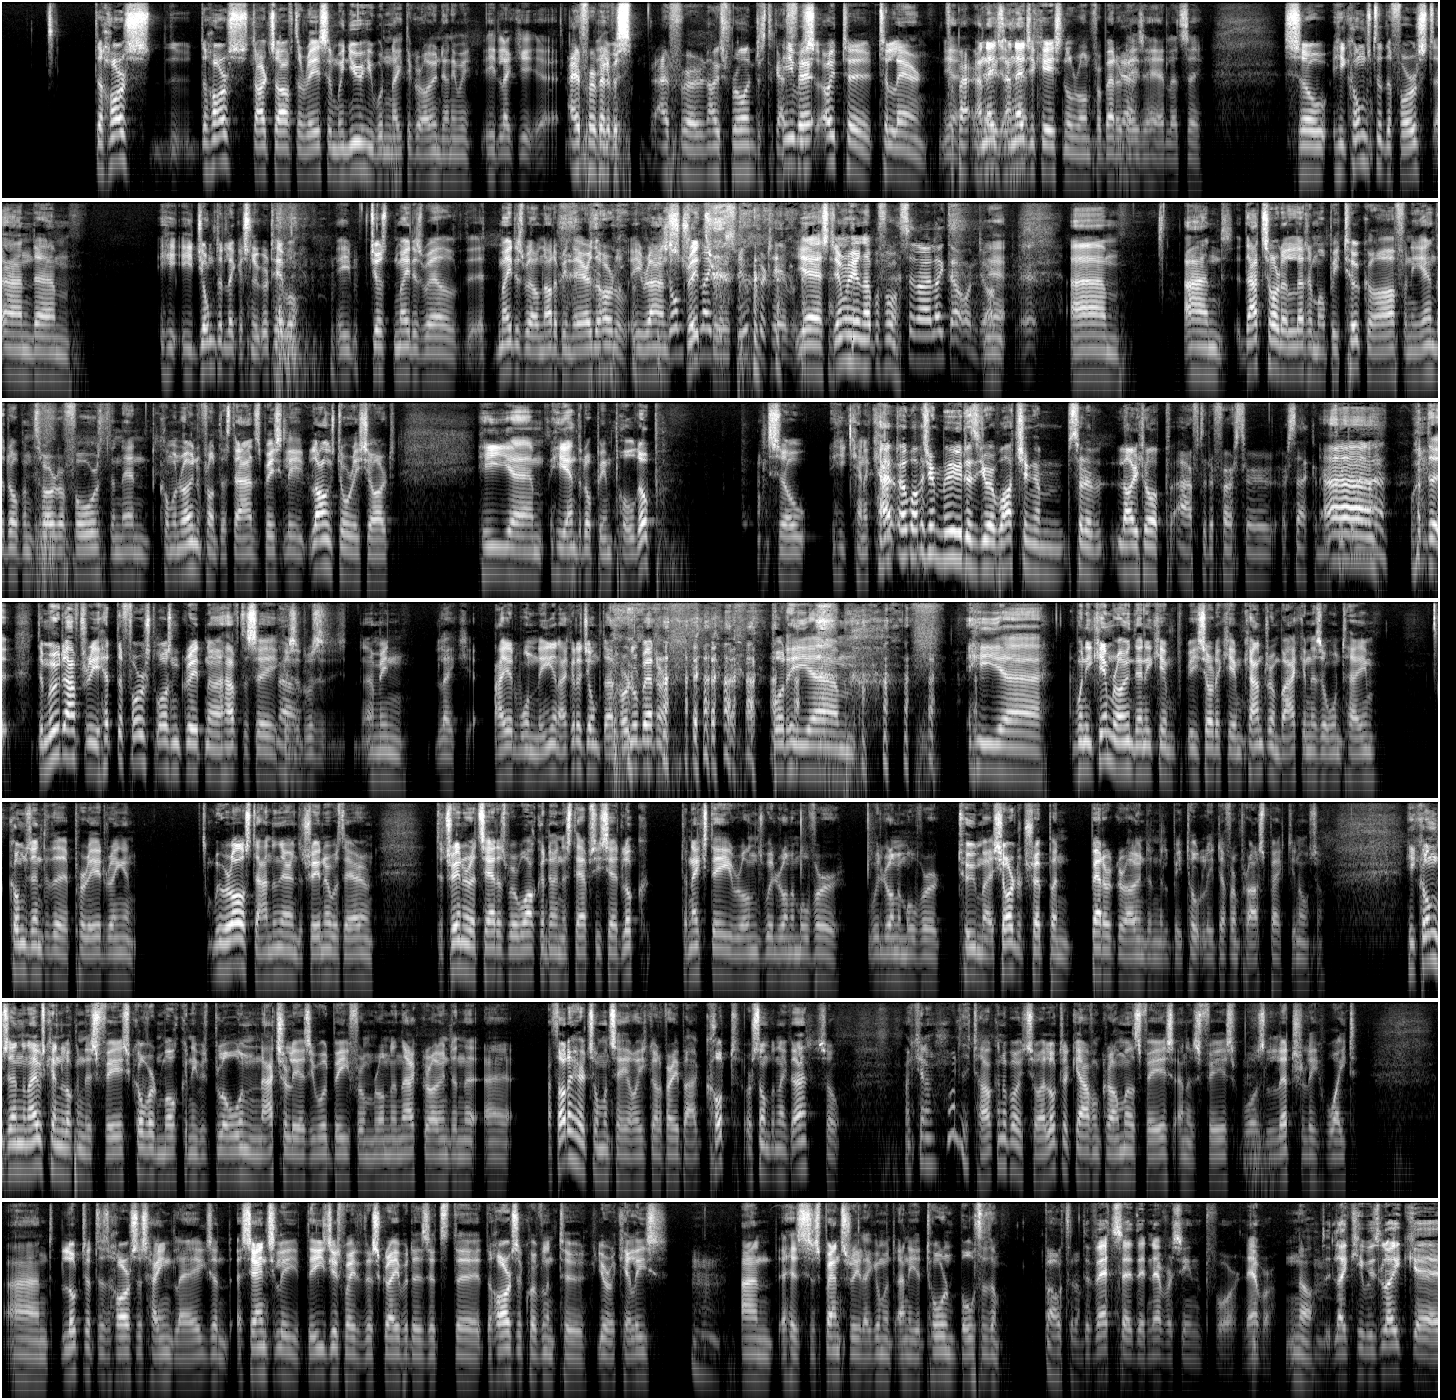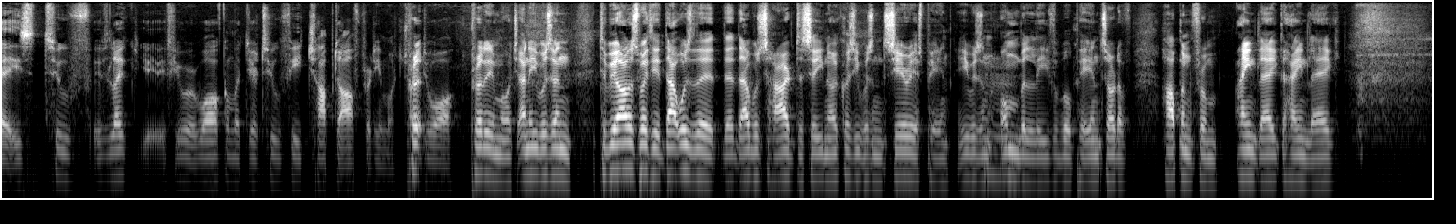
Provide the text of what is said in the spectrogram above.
the horse, the horse starts off the race, and we knew he wouldn't like the ground anyway. He'd like uh, Out for a bit was, of a, out for a nice run just to get he fit. was out to, to learn, yeah, an, ed- an educational run for better Yeah. days ahead, let's say. So he comes to the first, and um, he he jumped it like a snooker table. he just might as well it might as well not have been there. The hurdle, he ran Jumped straight like through a snooker table. Yes, did you ever hear that before? I said I like that one, John. Yeah. Yeah. Um, and that sort of lit him up. He took off, and he ended up in third or fourth, and then coming round in front of the stands. Basically, long story short, he um, he ended up being pulled up. So he kind of How, uh, what was your mood as you were watching him sort of light up after the first or, or second? Thinking, Uh, well, the the mood after he hit the first wasn't great. Now I have to say because No. it was. I mean, like I had one knee and I could have jumped that hurdle better. but he um he uh, when he came round, then he came. He sort of came cantering back in his own time. Comes into the parade ring and we were all standing there and the trainer was there and the trainer had said as we were walking down the steps, he said, "Look, the next day he runs, we'll run him over." We'll run him over two mi- shorter trip and better ground, and it'll be a totally different prospect, you know. So he comes in, and I was kind of looking at his face, covered muck, and he was blowing naturally as he would be from running that ground. And the, uh, I thought I heard someone say, "Oh, he's got a very bad cut" or something like that. So I kind of, what are they talking about? So I looked at Gavin Cromwell's face, and his face was literally white. And looked at his horse's hind legs, and essentially the easiest way to describe it is it's the, the horse equivalent to your Achilles and his suspensory ligament, and he had torn both of them. both of them. The vet said they'd never seen him before. Never. No, Like he was like uh, he's two. F- it was like if you were walking with your two feet chopped off, pretty much trying Pre- to walk. Pretty much, and he was in. To be honest with you, that was the, the that was hard to see now because he was in serious pain. He was in unbelievable pain, sort of hopping from hind leg to hind leg.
